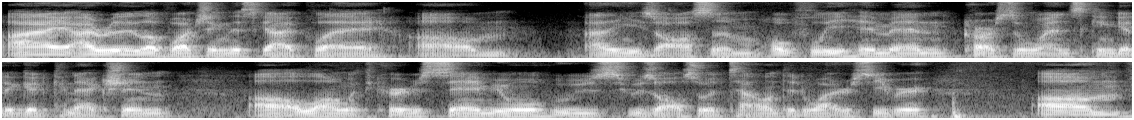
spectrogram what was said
I, I really love watching this guy play. Um, I think he's awesome. Hopefully, him and Carson Wentz can get a good connection, uh, along with Curtis Samuel, who's who's also a talented wide receiver. Um,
